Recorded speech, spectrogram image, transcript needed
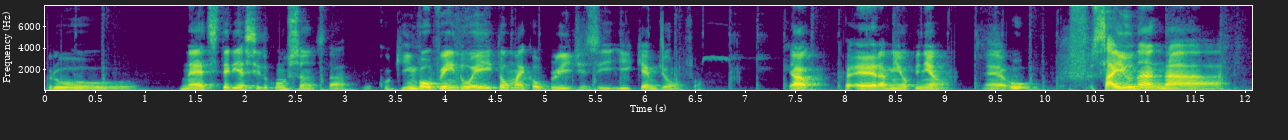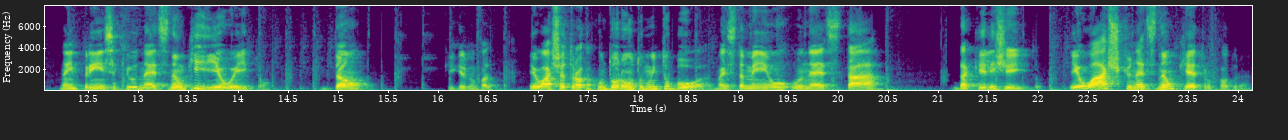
pro Nets teria sido com o Suns, tá? Envolvendo Aiton, Michael Bridges e, e Cam Johnson. Era a minha opinião. Né? O, saiu na, na, na, imprensa que o Nets não queria o Aiton. Então, o que, que eles vão fazer? Eu acho a troca com o Toronto muito boa, mas também o, o Nets está daquele jeito. Eu acho que o Nets não quer trocar o Durant.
